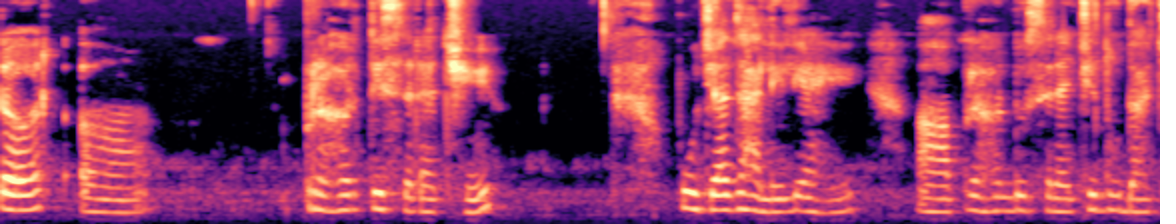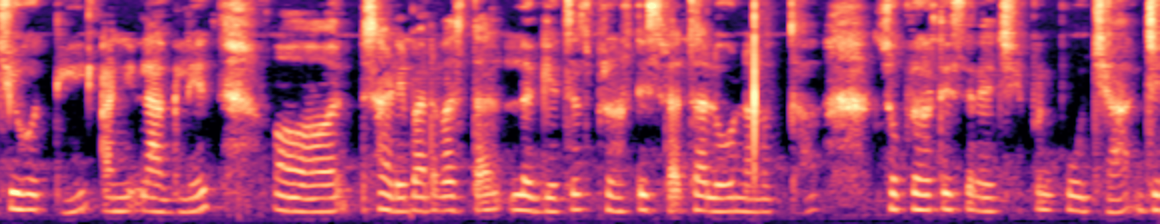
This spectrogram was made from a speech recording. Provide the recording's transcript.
तर प्रहर तिसऱ्याची पूजा झालेली आहे. प्रहर दुसऱ्याची दुधाची होती आणि लागलेच. साडेबारा वाजता लगेचच प्रहर तिसरा चालू होणार होता. सो प्रहर तिसऱ्याची पण पूजा जे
